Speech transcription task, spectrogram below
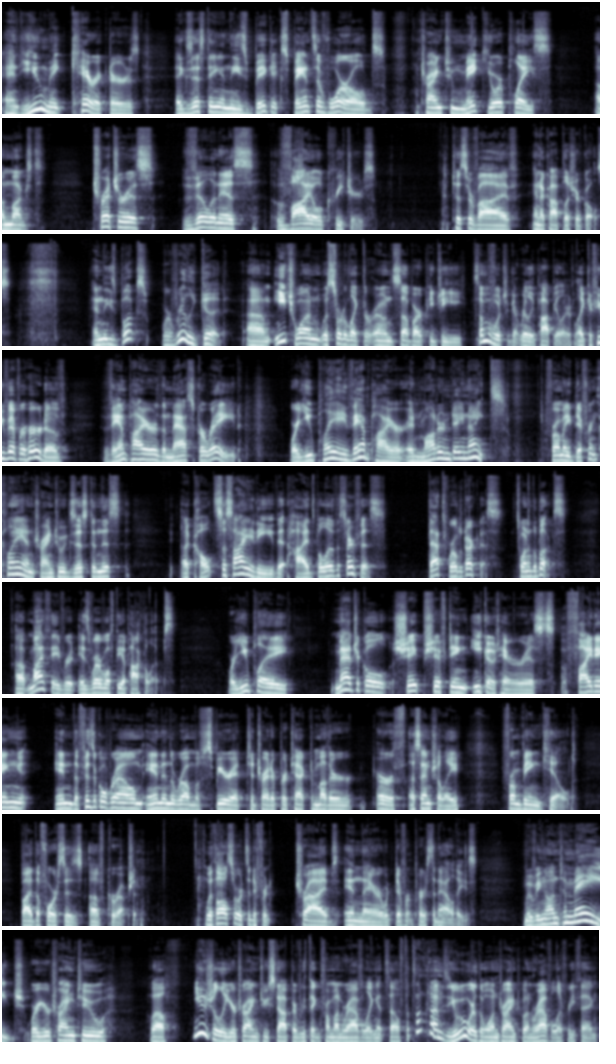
And you make characters existing in these big expansive worlds trying to make your place amongst treacherous, villainous, vile creatures to survive and accomplish your goals. And these books were really good. Um, each one was sort of like their own sub RPG, some of which got really popular. Like if you've ever heard of Vampire the Masquerade, where you play a vampire in modern day nights from a different clan trying to exist in this occult society that hides below the surface. That's World of Darkness. It's one of the books. Uh, my favorite is Werewolf the Apocalypse, where you play magical, shape shifting eco terrorists fighting in the physical realm and in the realm of spirit to try to protect Mother Earth, essentially, from being killed by the forces of corruption. With all sorts of different tribes in there with different personalities. Moving on to Mage, where you're trying to, well, usually you're trying to stop everything from unraveling itself, but sometimes you are the one trying to unravel everything.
